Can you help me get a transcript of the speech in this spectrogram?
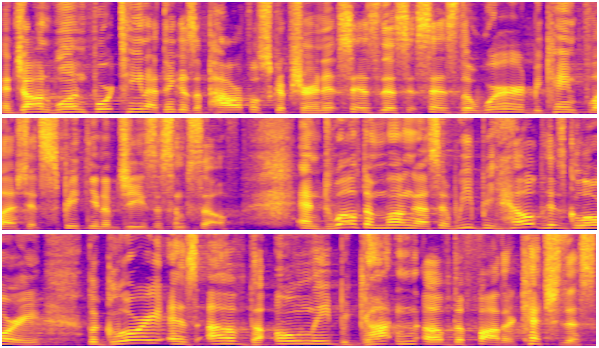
And John 1 14, I think, is a powerful scripture, and it says this it says, The Word became flesh, it's speaking of Jesus himself, and dwelt among us, and we beheld his glory, the glory as of the only begotten of the Father. Catch this,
